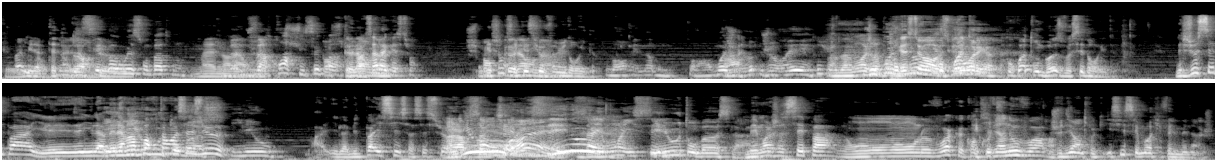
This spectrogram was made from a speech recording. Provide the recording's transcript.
c'est- Ouais, mais il a peut-être Donc, il sait que- pas où est son patron. Ouais, Il non, va là, nous on faire croire qu'il sait pense pas. que C'est là, pas ça a- la question. Je pense question, que c'est là, qu'est-ce qu'il on veut a- faire du droïde Bon, et non, mais. bon, moi, Ah. je- j'aurais. Ah bah moi, Je j'ai pose une une question. autre Excusez-moi, les question. gars. Pourquoi ton boss veut ses droïdes Mais je sais pas. Il, est- il avait l'air est où, important à ses yeux. Il est où? Ah, il habite pas ici, ça c'est sûr. Alors Il est ça, où, il sait. Il est ton boss là? Mais moi, je sais pas. On, on le voit que quand Écoute, il vient nous voir. Je vais dire un truc, ici c'est moi qui fais le ménage.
